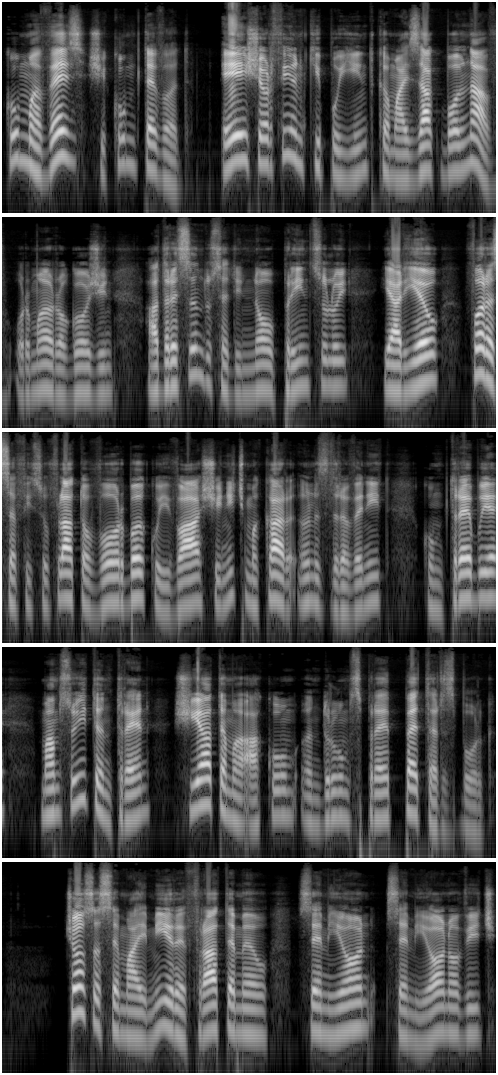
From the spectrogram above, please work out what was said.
Cum mă vezi și cum te văd. Ei și-or fi închipuind că mai zac bolnav, urmă Rogojin, adresându-se din nou prințului, iar eu, fără să fi suflat o vorbă cuiva și nici măcar înzdrăvenit cum trebuie, m-am suit în tren și iată-mă acum în drum spre Petersburg. Ce o să se mai mire frate meu, Semion Semionovici,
